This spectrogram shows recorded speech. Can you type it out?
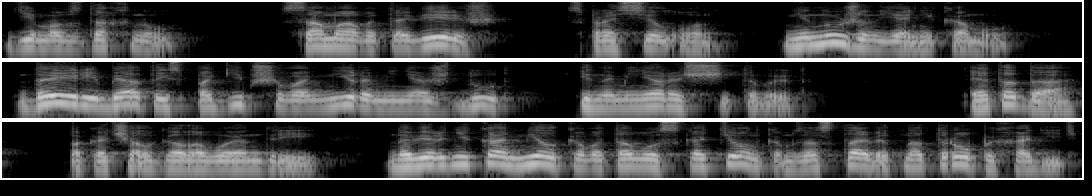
Дима вздохнул. «Сама в это веришь?» – спросил он. «Не нужен я никому. Да и ребята из погибшего мира меня ждут и на меня рассчитывают». «Это да», – покачал головой Андрей. «Наверняка мелкого того с котенком заставят на тропы ходить,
